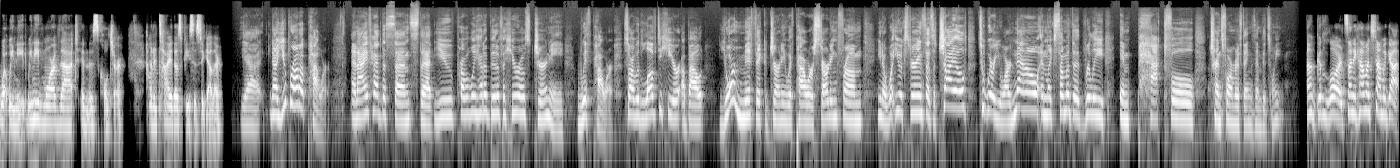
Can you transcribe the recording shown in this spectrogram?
what we need. We need more of that in this culture how to tie those pieces together. Yeah. Now you brought up power and i've had the sense that you probably had a bit of a hero's journey with power. So i would love to hear about your mythic journey with power starting from you know what you experienced as a child to where you are now and like some of the really impactful transformative things in between Oh, good Lord. Sunny, how much time we got?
